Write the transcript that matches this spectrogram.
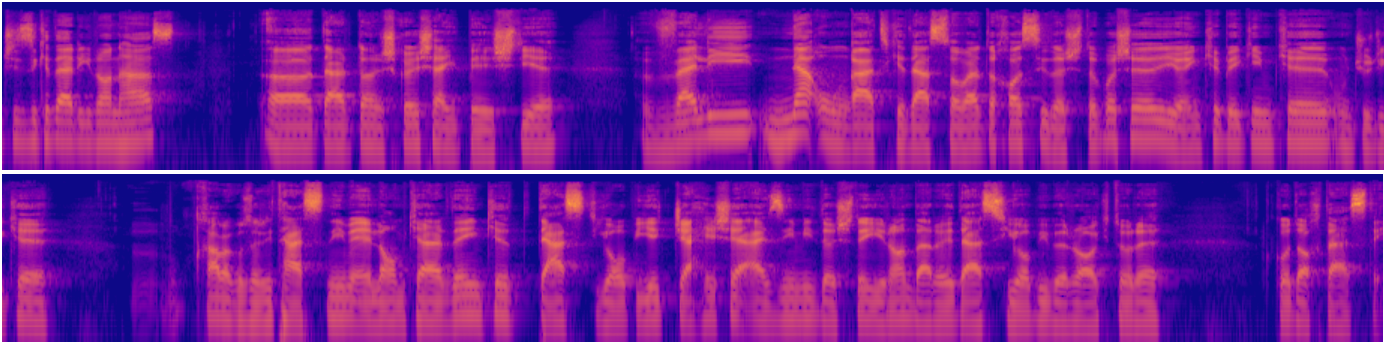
چیزی که در ایران هست. در دانشگاه شهید بهشتیه. ولی نه اونقدر که دستاورد خاصی داشته باشه یا اینکه بگیم که اونجوری که خبرگزاری تصنیم اعلام کرده اینکه دستیابی جهش عظیمی داشته ایران برای دستیابی به راکتور گداخته هسته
